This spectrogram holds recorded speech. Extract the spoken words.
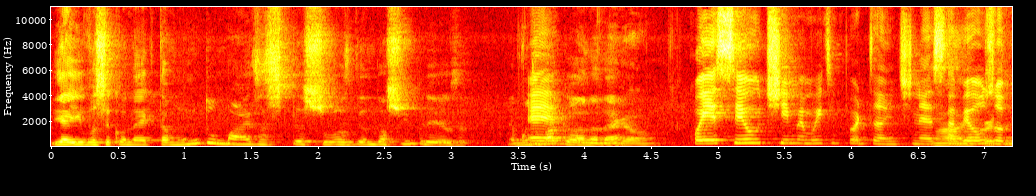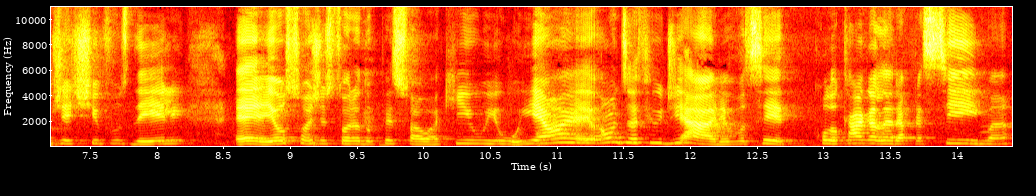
E aí você conecta muito mais as pessoas dentro da sua empresa. É muito é, bacana, né? Legal. Conhecer o time é muito importante, né? Ah, Saber importante. os objetivos dele. É, eu sou a gestora do pessoal aqui, Will, e é, é um desafio diário. Você colocar a galera para cima,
